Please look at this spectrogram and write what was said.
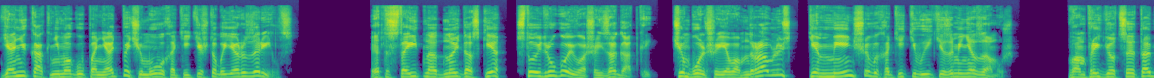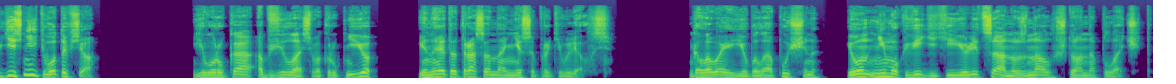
я никак не могу понять, почему вы хотите, чтобы я разорился. Это стоит на одной доске с той другой вашей загадкой. Чем больше я вам нравлюсь, тем меньше вы хотите выйти за меня замуж. Вам придется это объяснить, вот и все. Его рука обвелась вокруг нее, и на этот раз она не сопротивлялась. Голова ее была опущена, и он не мог видеть ее лица, но знал, что она плачет.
